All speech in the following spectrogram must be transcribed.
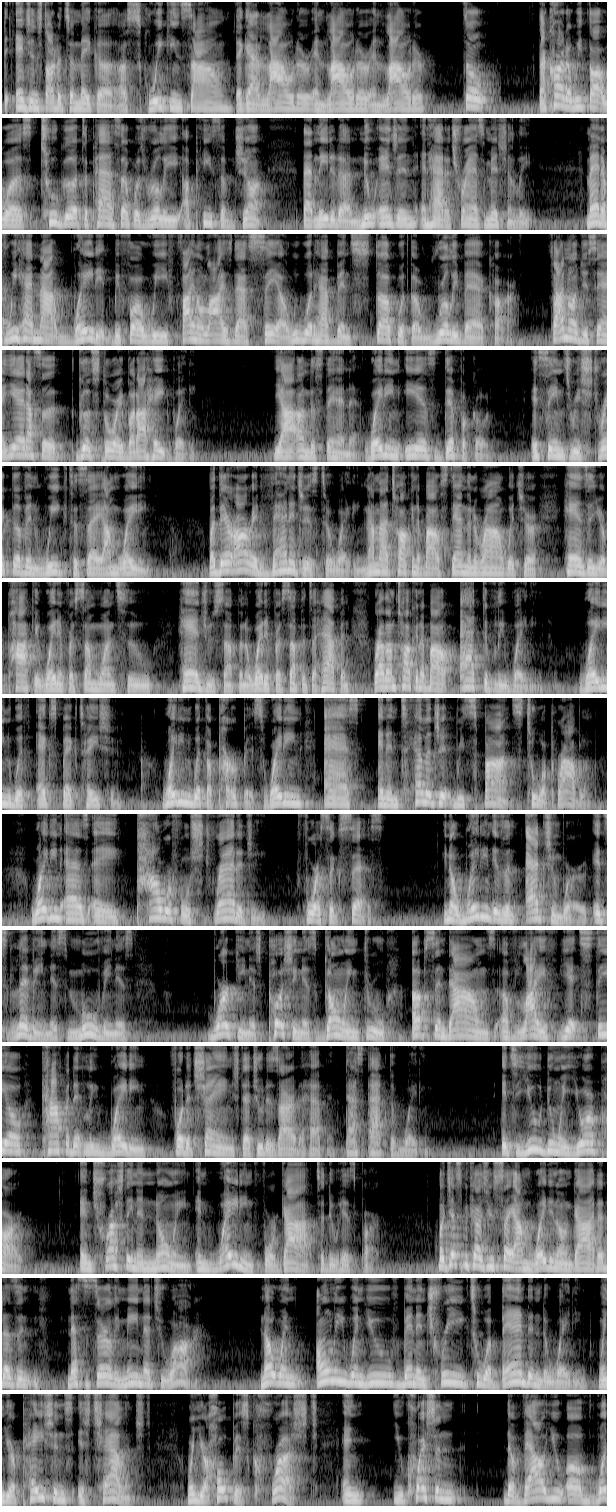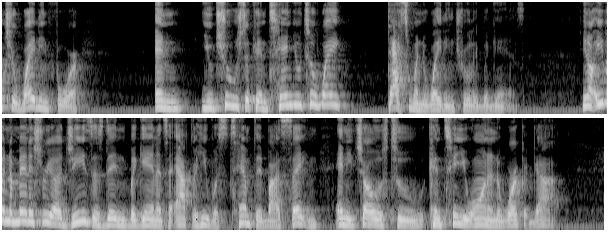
The engine started to make a, a squeaking sound that got louder and louder and louder. So that car that we thought was too good to pass up was really a piece of junk that needed a new engine and had a transmission leak. Man, if we had not waited before we finalized that sale, we would have been stuck with a really bad car. So I know what you're saying. Yeah, that's a good story, but I hate waiting. Yeah, I understand that. Waiting is difficult. It seems restrictive and weak to say, I'm waiting. But there are advantages to waiting. I'm not talking about standing around with your hands in your pocket waiting for someone to hand you something or waiting for something to happen. Rather, I'm talking about actively waiting, waiting with expectation, waiting with a purpose, waiting as an intelligent response to a problem, waiting as a powerful strategy for success. You know, waiting is an action word. It's living, it's moving, it's working, it's pushing, it's going through ups and downs of life, yet still confidently waiting for the change that you desire to happen. That's active waiting. It's you doing your part and trusting and knowing and waiting for God to do his part. But just because you say, I'm waiting on God, that doesn't necessarily mean that you are. No, when only when you've been intrigued to abandon the waiting, when your patience is challenged, when your hope is crushed, and you question the value of what you're waiting for, and you choose to continue to wait, that's when waiting truly begins. You know, even the ministry of Jesus didn't begin until after he was tempted by Satan and he chose to continue on in the work of God.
